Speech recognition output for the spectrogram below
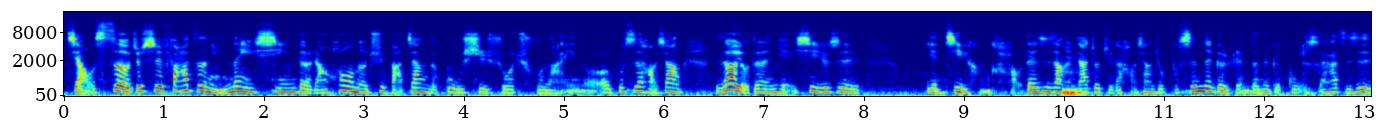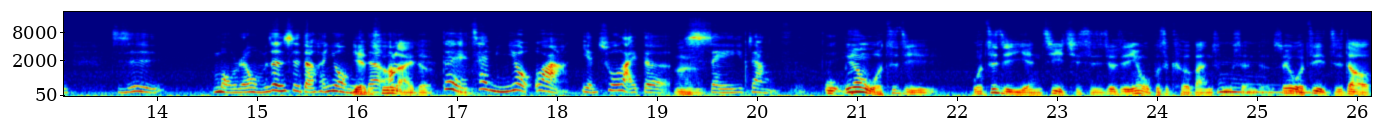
角色就是发自你内心的，然后呢去把这样的故事说出来呢？而不是好像你知道，有的人演戏就是演技很好，但是让人家就觉得好像就不是那个人的那个故事，他只是只是某人我们认识的很有名的演出来的，啊、对蔡明佑哇演出来的谁这样子？我因为我自己。我自己演技其实就是因为我不是科班出身的，所以我自己知道，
